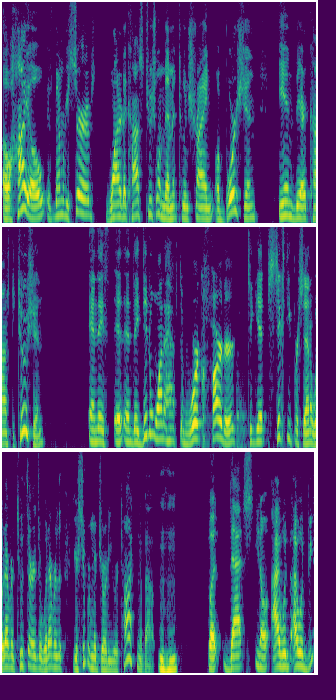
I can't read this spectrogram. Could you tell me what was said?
Ohio, if memory serves, wanted a constitutional amendment to enshrine abortion in their constitution and they and they didn't want to have to work harder to get 60% or whatever two-thirds or whatever the, your supermajority you were talking about Mm-hmm. but that's you know i would i would be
